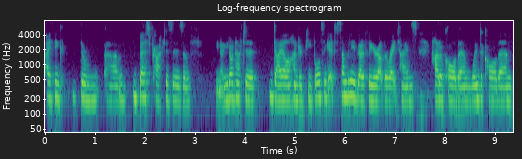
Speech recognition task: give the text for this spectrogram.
I think, the um, best practices of, you know, you don't have to dial 100 people to get to somebody. You've got to figure out the right times, how to call them, when to call them,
